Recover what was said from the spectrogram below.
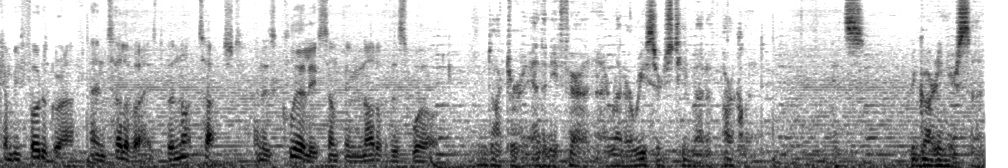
can be photographed and televised, but not touched, and is clearly something not of this world. I'm Dr. Anthony Farron. I run a research team out of Parkland. It's regarding your son.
